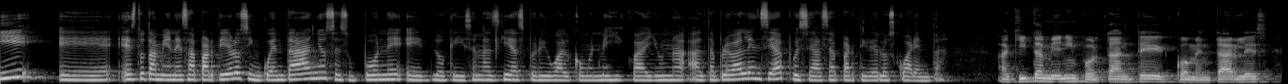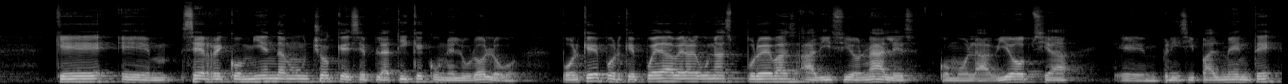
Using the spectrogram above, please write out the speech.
y eh, esto también es a partir de los 50 años, se supone eh, lo que dicen las guías, pero igual como en México hay una alta prevalencia, pues se hace a partir de los 40. Aquí también importante comentarles que em, se recomienda mucho que se platique con el urólogo. ¿Por qué? Porque puede haber algunas pruebas adicionales, como la biopsia em, principalmente,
